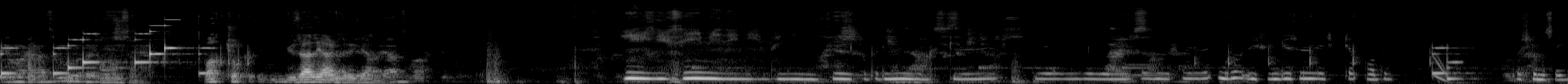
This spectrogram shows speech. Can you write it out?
Benim hayatım burada Tamam geçti. sen. Bak çok güzel yerlere geldi. hayat mahkumuyum. Haksızlık ediyoruz. Bunun üçüncüsünü de çıkacak abi. Başlamasaydı.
